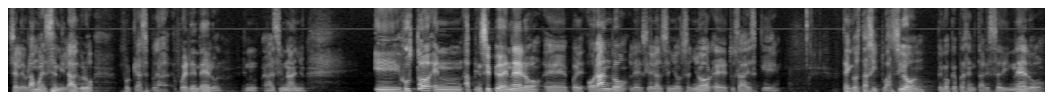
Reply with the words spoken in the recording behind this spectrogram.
celebramos ese milagro porque hace, fue en enero, hace un año. Y justo en, a principio de enero, eh, pues orando, le decía yo al Señor, Señor, eh, tú sabes que tengo esta situación, tengo que presentar ese dinero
